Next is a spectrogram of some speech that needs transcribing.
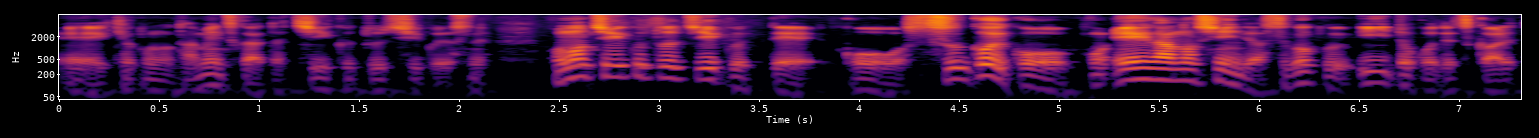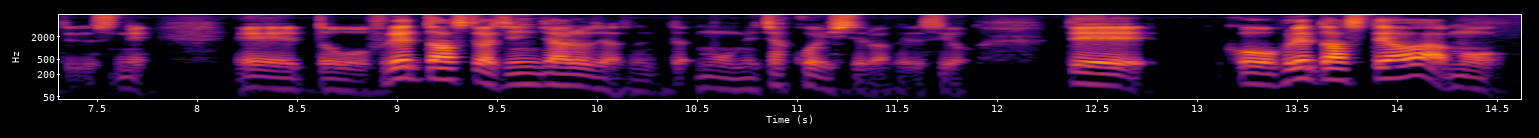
えー曲のために使われたチーク・トゥ・チークですね。このチーク・トゥ・チークって、こう、すごいこう、こ映画のシーンではすごくいいとこで使われてですね、えっ、と、フレッド・アーツテはジンジャー・ロジャースにもうめちゃ恋してるわけですよ。で、こう、フレッド・アステアはもう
